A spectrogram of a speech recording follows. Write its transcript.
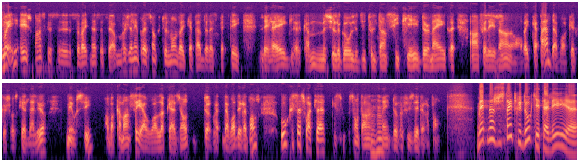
Oui, et je pense que ce- ça va être nécessaire. Moi, j'ai l'impression que tout le monde va être capable de respecter les règles, comme M. Legault le dit tout le temps, six pieds, deux mètres entre les gens. On va être capable d'avoir quelque chose qui a de l'allure, mais aussi, on va commencer à avoir l'occasion de- d'avoir des réponses ou que ce soit clair qu'ils sont en Mhm. train de refuser de répondre. Maintenant, Justin Trudeau qui est allé euh,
